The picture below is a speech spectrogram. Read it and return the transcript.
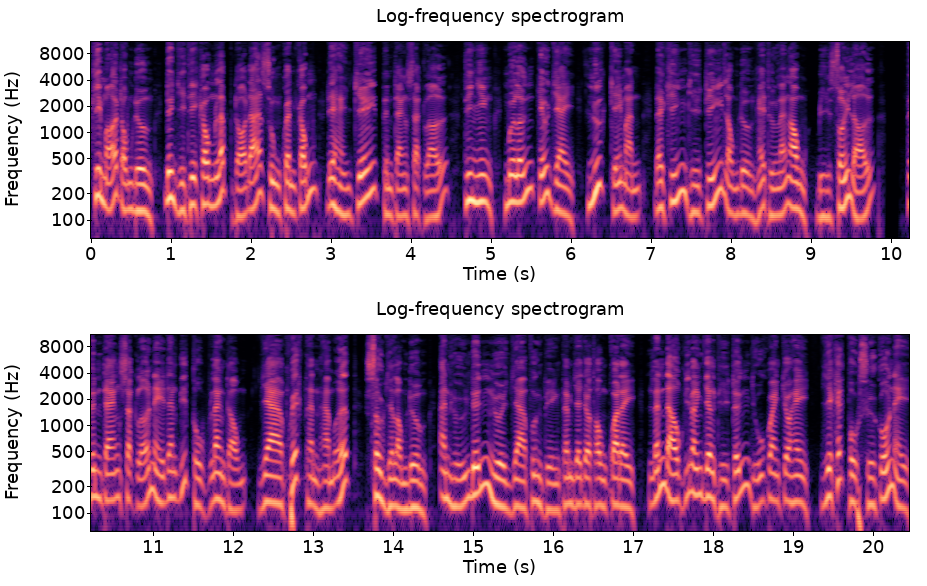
Khi mở rộng đường, đơn vị thi công lắp rọ đá xung quanh cống để hạn chế tình trạng sạt lở. Tuy nhiên, mưa lớn kéo dài, nước chảy mạnh đã khiến vị trí lòng đường Hải Thượng Lãng Ông bị xói lở. Tình trạng sạt lở này đang tiếp tục lan rộng và khuét thành hàm ếch sâu vào lòng đường, ảnh hưởng đến người và phương tiện tham gia giao thông qua đây. Lãnh đạo Ủy ban dân thị trấn Vũ Quang cho hay, việc khắc phục sự cố này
